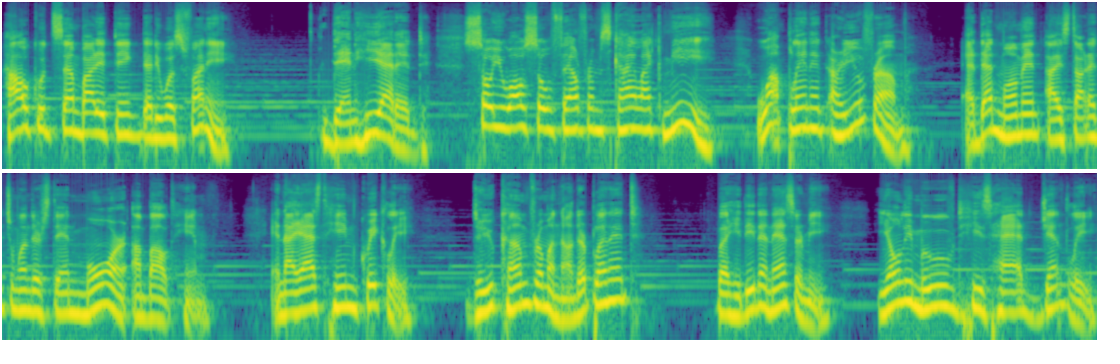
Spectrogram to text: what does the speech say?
How could somebody think that it was funny? Then he added, So you also fell from sky like me. What planet are you from? At that moment, I started to understand more about him. And I asked him quickly, Do you come from another planet? But he didn't answer me. He only moved his head gently.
